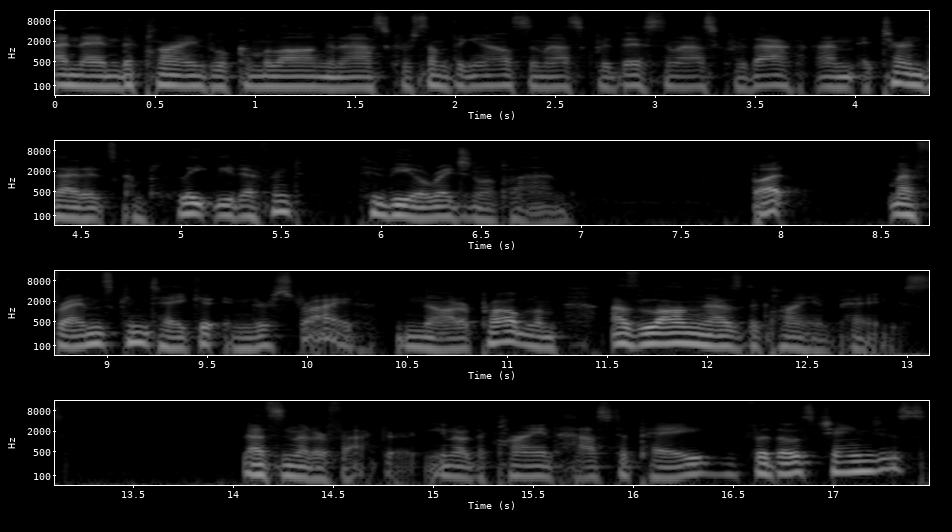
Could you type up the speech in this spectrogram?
and then the client will come along and ask for something else and ask for this and ask for that and it turns out it's completely different to the original plan. But my friends can take it in their stride. Not a problem as long as the client pays. That's another factor. You know the client has to pay for those changes.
